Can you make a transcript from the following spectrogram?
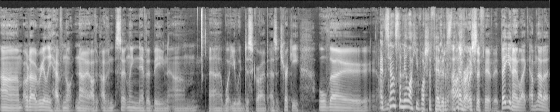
Um, but I really have not. No, I've, I've certainly never been um, uh, what you would describe as a Trekkie. Although it sounds to me like you've watched a fair bit of Star Trek. I have Trek. watched a fair bit, but you know, like I'm not a.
